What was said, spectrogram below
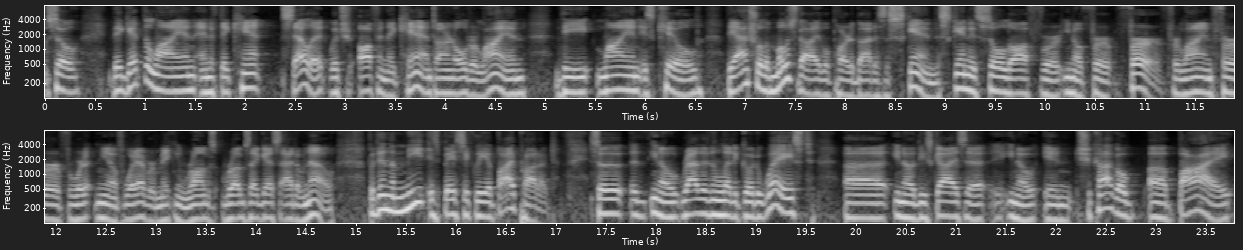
So they get the lion, and if they can't sell it, which often they can't on an older lion, the lion is killed. The actual, the most valuable part about it is the skin. The skin is sold off for you know for fur, for lion fur, for you know for whatever, making rugs. Rugs, I guess. I don't know. But then the meat is basically a byproduct. So uh, you know, rather than let it go to waste, uh, you know these guys, uh, you know, in Chicago uh, buy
